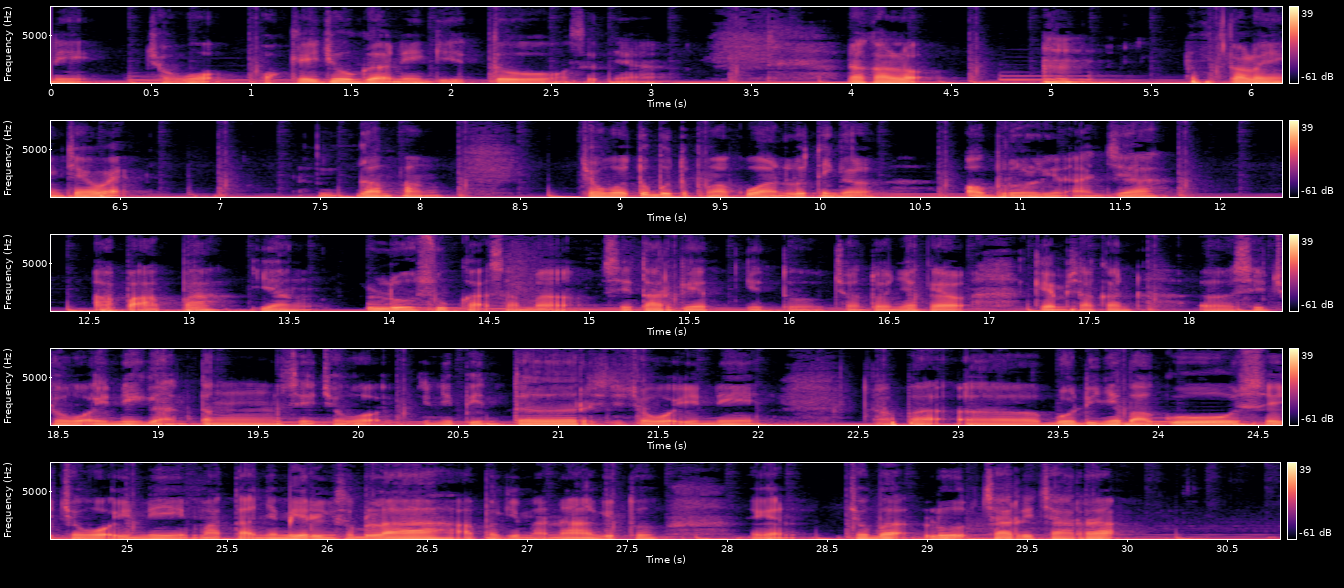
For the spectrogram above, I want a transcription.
ini cowok oke okay juga nih gitu maksudnya. Nah kalau kalau yang cewek gampang. Cowok tuh butuh pengakuan lu tinggal obrolin aja apa-apa yang lu suka sama si target gitu. Contohnya kayak kayak misalkan uh, si cowok ini ganteng si cowok ini pinter si cowok ini apa uh, bodinya bagus si cowok ini matanya miring sebelah apa gimana gitu ya kan? Coba lu cari cara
